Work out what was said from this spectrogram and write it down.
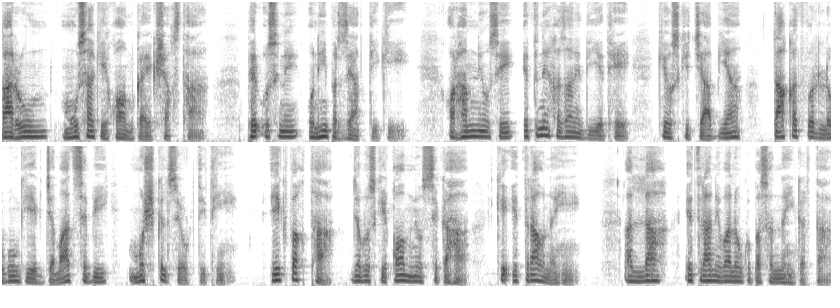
قارون موسیٰ کی قوم کا ایک شخص تھا۔ پھر اس نے انہی پر زیادتی کی اور ہم نے اسے اتنے خزانے دیے تھے کہ اس کی چابیاں طاقتور لوگوں کی ایک جماعت سے بھی مشکل سے اٹھتی تھیں۔ ایک وقت تھا جب اس کی قوم نے اس سے کہا کہ اتراؤ نہیں، اللہ اترانے والوں کو پسند نہیں کرتا۔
